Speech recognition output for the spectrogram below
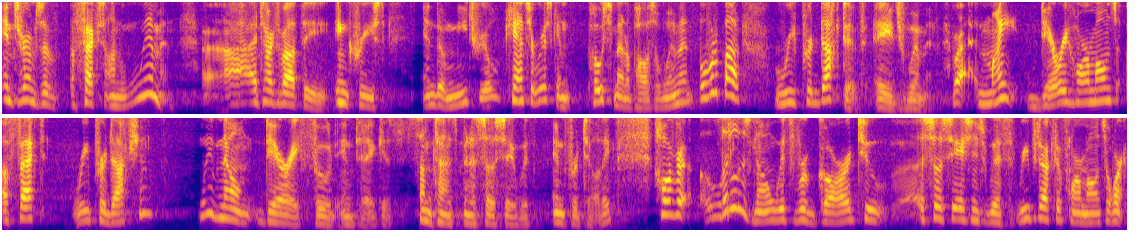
in terms of effects on women, I talked about the increased endometrial cancer risk in postmenopausal women, but what about reproductive age women? Might dairy hormones affect reproduction? We've known dairy food intake has sometimes been associated with infertility. However, little is known with regard to associations with reproductive hormones or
